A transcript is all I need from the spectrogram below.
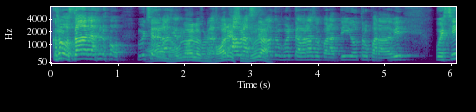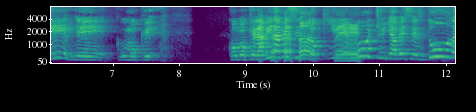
¿Cómo está, Lalo? Muchas no, gracias uno de los mejores, sin duda. Te mando un fuerte abrazo para ti, otro para David. Pues sí, eh, como que... Como que David a veces lo quiere Sí. mucho y a veces duda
